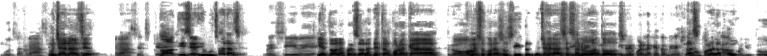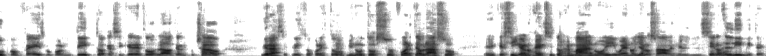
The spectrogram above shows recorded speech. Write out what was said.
Muchas gracias. Muchas gracias. Gracias. No, a ti, Sergio, muchas gracias recibe. Y a todas las personas que están por acá con esos corazoncitos, muchas gracias. Saludos a todos. Y recuerda que también estamos conectados con YouTube, con Facebook, con TikTok, así que de todos lados te han escuchado. Gracias, Cristo, por estos minutos. Un fuerte abrazo. Eh, que sigan los éxitos, hermano. Y bueno, ya lo sabes, el cielo es el límite,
